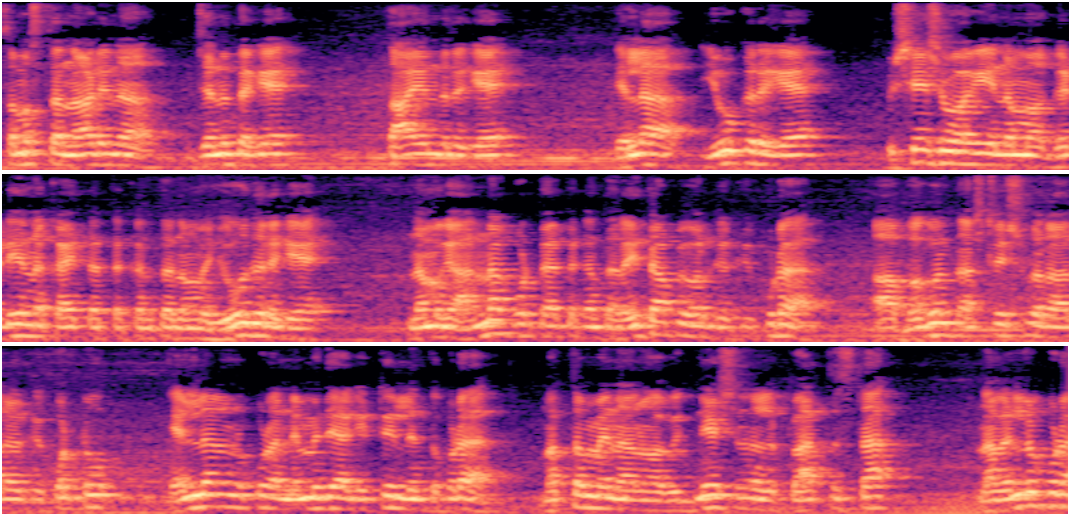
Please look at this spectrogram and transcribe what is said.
ಸಮಸ್ತ ನಾಡಿನ ಜನತೆಗೆ, ತಾಯಂದರಿಗೆ, ಎಲ್ಲ ಯುವಕರಿಗೆ, ವಿಶೇಷವಾಗಿ ನಮ್ಮ ಗಡಿಯನ್ನು ಕಾಯ್ತಾ ಇರ್ತಕ್ಕಂಥ ನಮ್ಮ ಯೋಧರಿಗೆ, ನಮಗೆ ಅನ್ನ ಕೊಡ್ತಾ ಇರ್ತಕ್ಕಂಥ ರೈತಾಪಿ ವರ್ಗಕ್ಕೆ ಕೂಡ ಆ ಭಗವಂತ ಅಷ್ಟೇಶ್ವರ ಆರೋಗ್ಯ ಕೊಟ್ಟು ಎಲ್ಲರನ್ನು ಕೂಡ ನೆಮ್ಮದಿಯಾಗಿ ಇಟ್ಟಿರಲಿ ಅಂತ ಕೂಡ ಮತ್ತೊಮ್ಮೆ ನಾನು ಆ ವಿಘ್ನೇಶ್ವರನಲ್ಲಿ ಪ್ರಾರ್ಥಿಸ್ತಾ, ನಾವೆಲ್ಲರೂ ಕೂಡ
